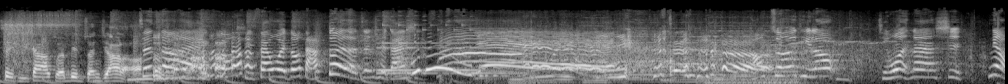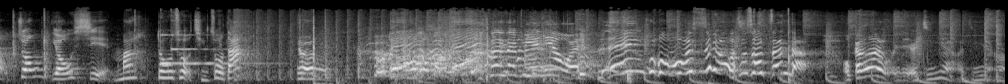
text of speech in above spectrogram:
这题大家突然变专家了啊！真的哎，恭喜三位都答对了，正确答案是擦。好，最后一题喽，请问那是尿中有血吗？对或错，请作答。真的在憋尿哎！哎，我不是，我是说真的，我刚刚有经验，有经验啊。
